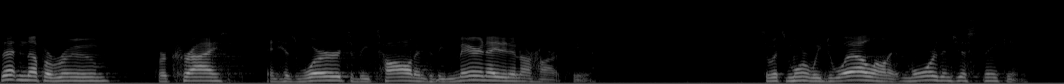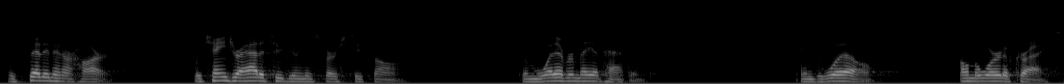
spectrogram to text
setting up a room for Christ and His Word to be taught and to be marinated in our hearts here. So it's more, we dwell on it more than just thinking. We set it in our heart. We change our attitude during these first two songs from whatever may have happened and dwell on the word of Christ.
